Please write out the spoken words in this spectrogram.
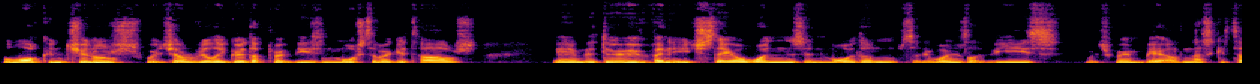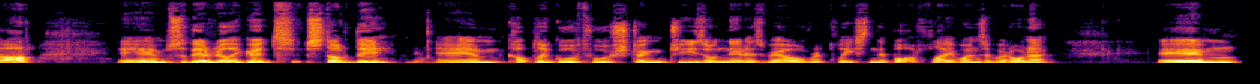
locking tuners, which are really good. I put these in most of my guitars. Um, they do vintage style ones and modern sort of ones like these, which went better than this guitar. Um, so they're really good, sturdy. A um, couple of Gotoh string trees on there as well, replacing the butterfly ones that were on it. Um,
